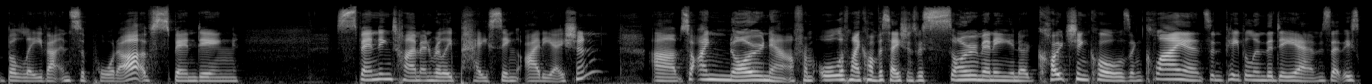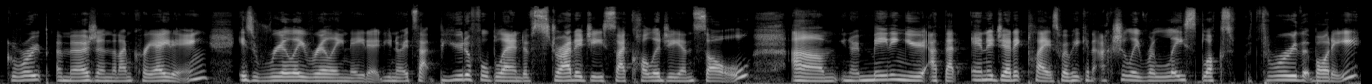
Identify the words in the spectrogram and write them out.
believer and supporter of spending spending time and really pacing ideation um, so I know now from all of my conversations with so many, you know, coaching calls and clients and people in the DMs that this group immersion that I'm creating is really, really needed. You know, it's that beautiful blend of strategy, psychology, and soul. Um, you know, meeting you at that energetic place where we can actually release blocks through the body,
